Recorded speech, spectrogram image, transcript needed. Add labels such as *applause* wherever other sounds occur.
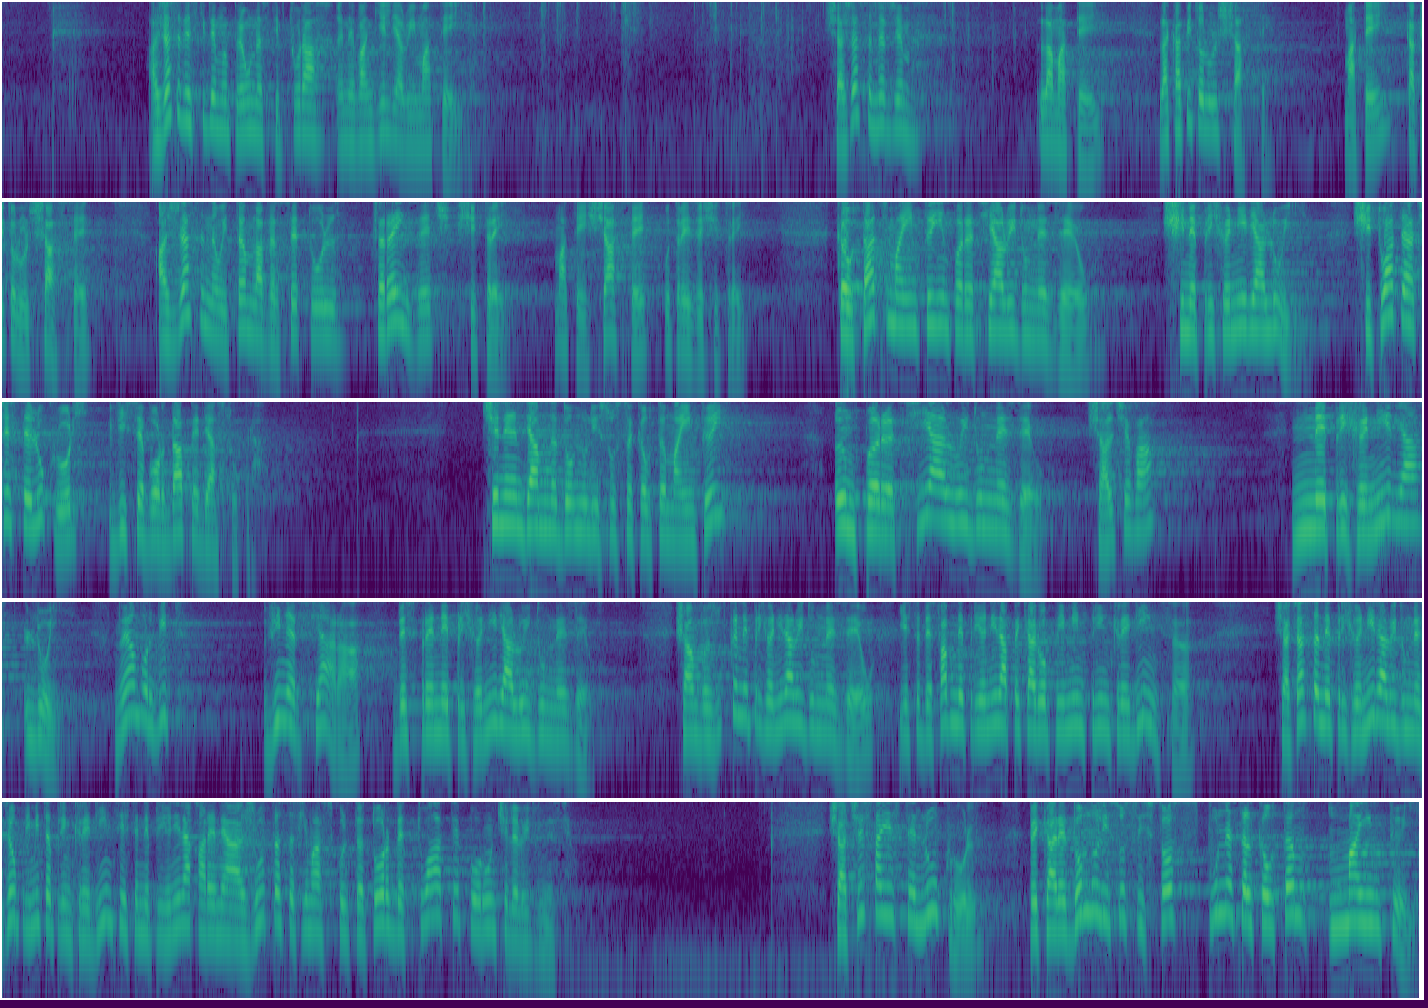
Aș vrea să deschidem împreună Scriptura în Evanghelia lui Matei. Și aș vrea să mergem la Matei, la capitolul 6. Matei, capitolul 6, aș vrea să ne uităm la versetul 33. Matei 6 cu 33. Căutați mai întâi împărăția lui Dumnezeu și neprihănirea Lui și toate aceste lucruri vi se vor da pe deasupra. Ce ne îndeamnă Domnul Isus să căutăm mai întâi? Împărăția lui Dumnezeu. Și altceva? Neprihănirea Lui. Noi am vorbit vineri seara despre neprihănirea lui Dumnezeu. Și am văzut că neprihănirea lui Dumnezeu este de fapt neprihănirea pe care o primim prin credință. Și această neprihănire a lui Dumnezeu primită prin credință este neprihănirea care ne ajută să fim ascultători de toate poruncile lui Dumnezeu. Și acesta este lucrul pe care Domnul Isus Hristos spune să-L căutăm mai întâi.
